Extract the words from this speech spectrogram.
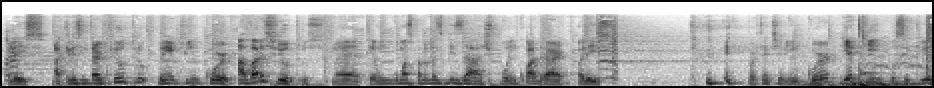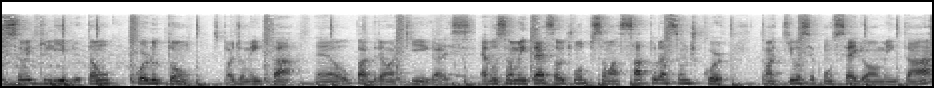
Olha isso. Acrescentar filtro, vem aqui em cor. Há vários filtros, né? Tem algumas paradas bizarras, tipo enquadrar. Olha isso. Importante vir em cor. E aqui você cria o seu equilíbrio. Então, cor do tom. Você pode aumentar. É, o padrão aqui, guys, é você aumentar essa última opção, a saturação de cor. Então aqui você consegue ó, aumentar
